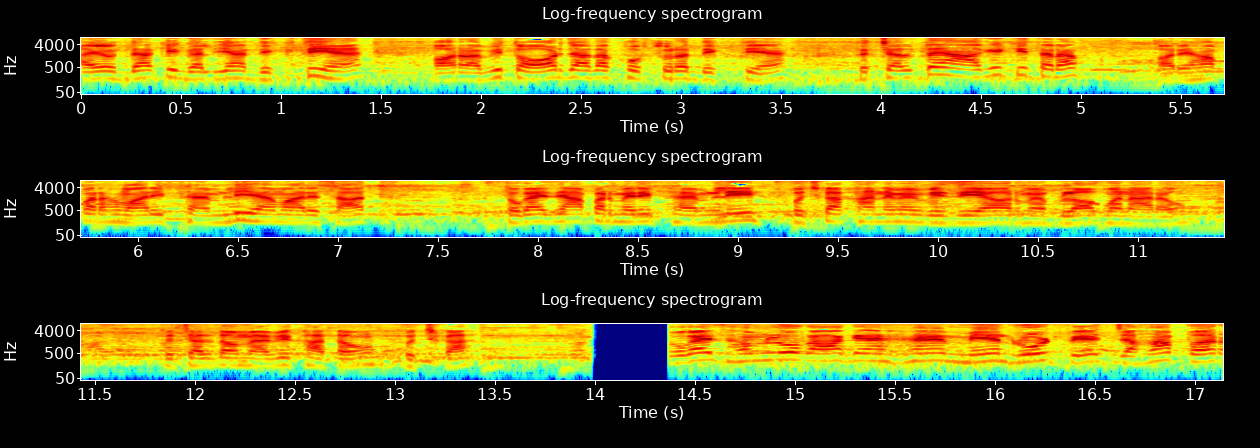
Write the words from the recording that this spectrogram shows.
अयोध्या की गलियाँ दिखती हैं और अभी तो और ज़्यादा खूबसूरत दिखती हैं। तो चलते हैं आगे की तरफ़ और यहाँ पर हमारी फैमिली है हमारे साथ। तो गाइज़ यहाँ पर मेरी फैमिली फुचका खाने में बिज़ी है और मैं ब्लॉग बना रहा हूँ। तो चलता हूँ, मैं भी खाता हूँ फुचका। तो गाइज़ हम लोग आ गए हैं मेन रोड पे, जहाँ पर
